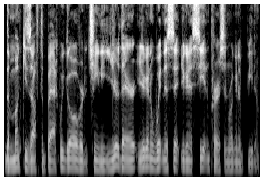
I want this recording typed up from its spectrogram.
the monkey's off the back. We go over to Cheney. You're there. You're going to witness it. You're going to see it in person. We're going to beat them.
